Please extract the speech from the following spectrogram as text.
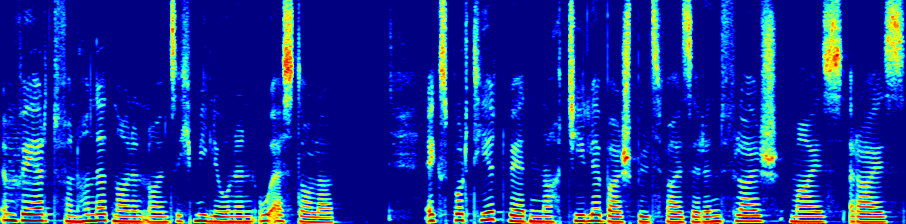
im Wert von 199 Millionen US-Dollar. Exportiert werden nach Chile beispielsweise Rindfleisch, Mais, Reis,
